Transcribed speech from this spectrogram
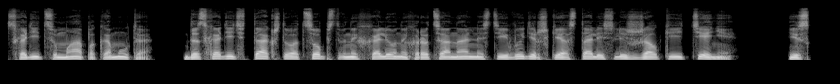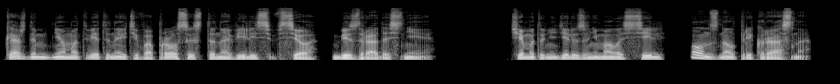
сходить с ума по кому-то? Да сходить так, что от собственных холеных рациональности и выдержки остались лишь жалкие тени. И с каждым днем ответы на эти вопросы становились все безрадостнее. Чем эту неделю занималась Силь, он знал прекрасно.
